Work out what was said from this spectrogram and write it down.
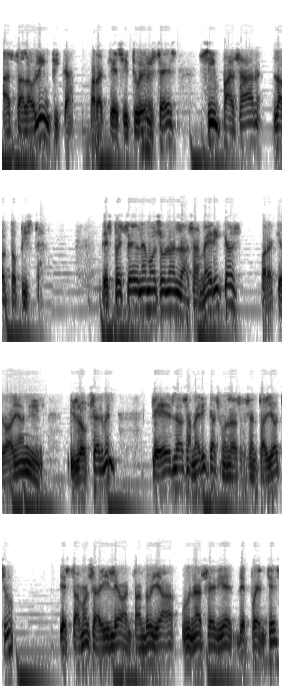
hasta la olímpica, para que situen ustedes, sin pasar la autopista. Después tenemos uno en las Américas, para que vayan y, y lo observen, que es las Américas con la 68. Estamos ahí levantando ya una serie de puentes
